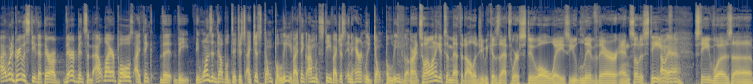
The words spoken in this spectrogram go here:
I would agree with Steve that there are there have been some outlier polls. I think the the the ones in double digits, I just don't believe. I think I'm with Steve. I just inherently don't believe them. All right, so I want to get to methodology because that's where Stu always you live there, and so does Steve. Oh yeah, Steve was uh,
